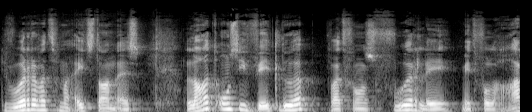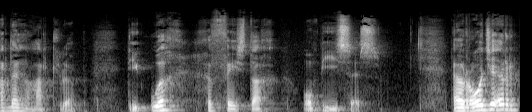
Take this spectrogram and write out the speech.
Die woorde wat vir my uitstaan is: Laat ons die wedloop wat vir ons voorlê met volharding hardloop, die oog gefestig op Jesus. Nou Roger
